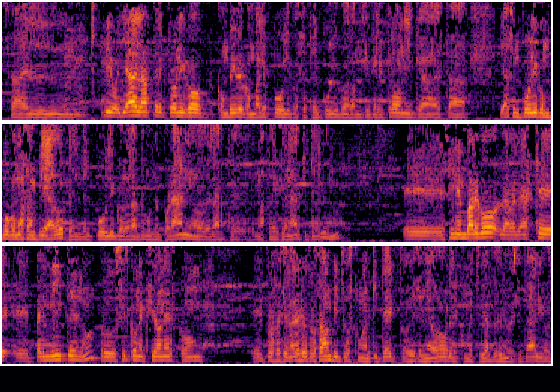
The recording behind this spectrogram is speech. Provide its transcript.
O sea, el, digo, ya el arte electrónico convive con varios públicos. Está el público de la música electrónica, está, ya es un público un poco más ampliado que el del público del arte contemporáneo o del arte más tradicional, si quieres, ¿no? Eh, sin embargo, la verdad es que eh, permite ¿no? producir conexiones con eh, profesionales de otros ámbitos, con arquitectos, diseñadores, con estudiantes universitarios.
